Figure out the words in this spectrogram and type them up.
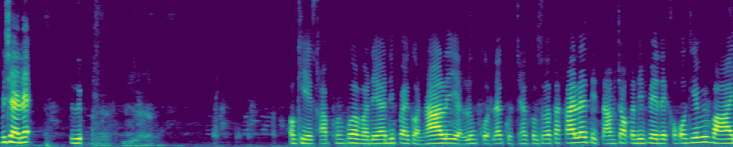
ไม่ใช่แหล้วอึด โอเคครับเพื่อนๆวันนี้ที่ไปก่อนหน้าเลยอย่าลืมกดไลค์กดแชร์กดซับสไครต์และติดตามช่องกันดีเฟนเลยครับโอเคบ๊ายบาย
